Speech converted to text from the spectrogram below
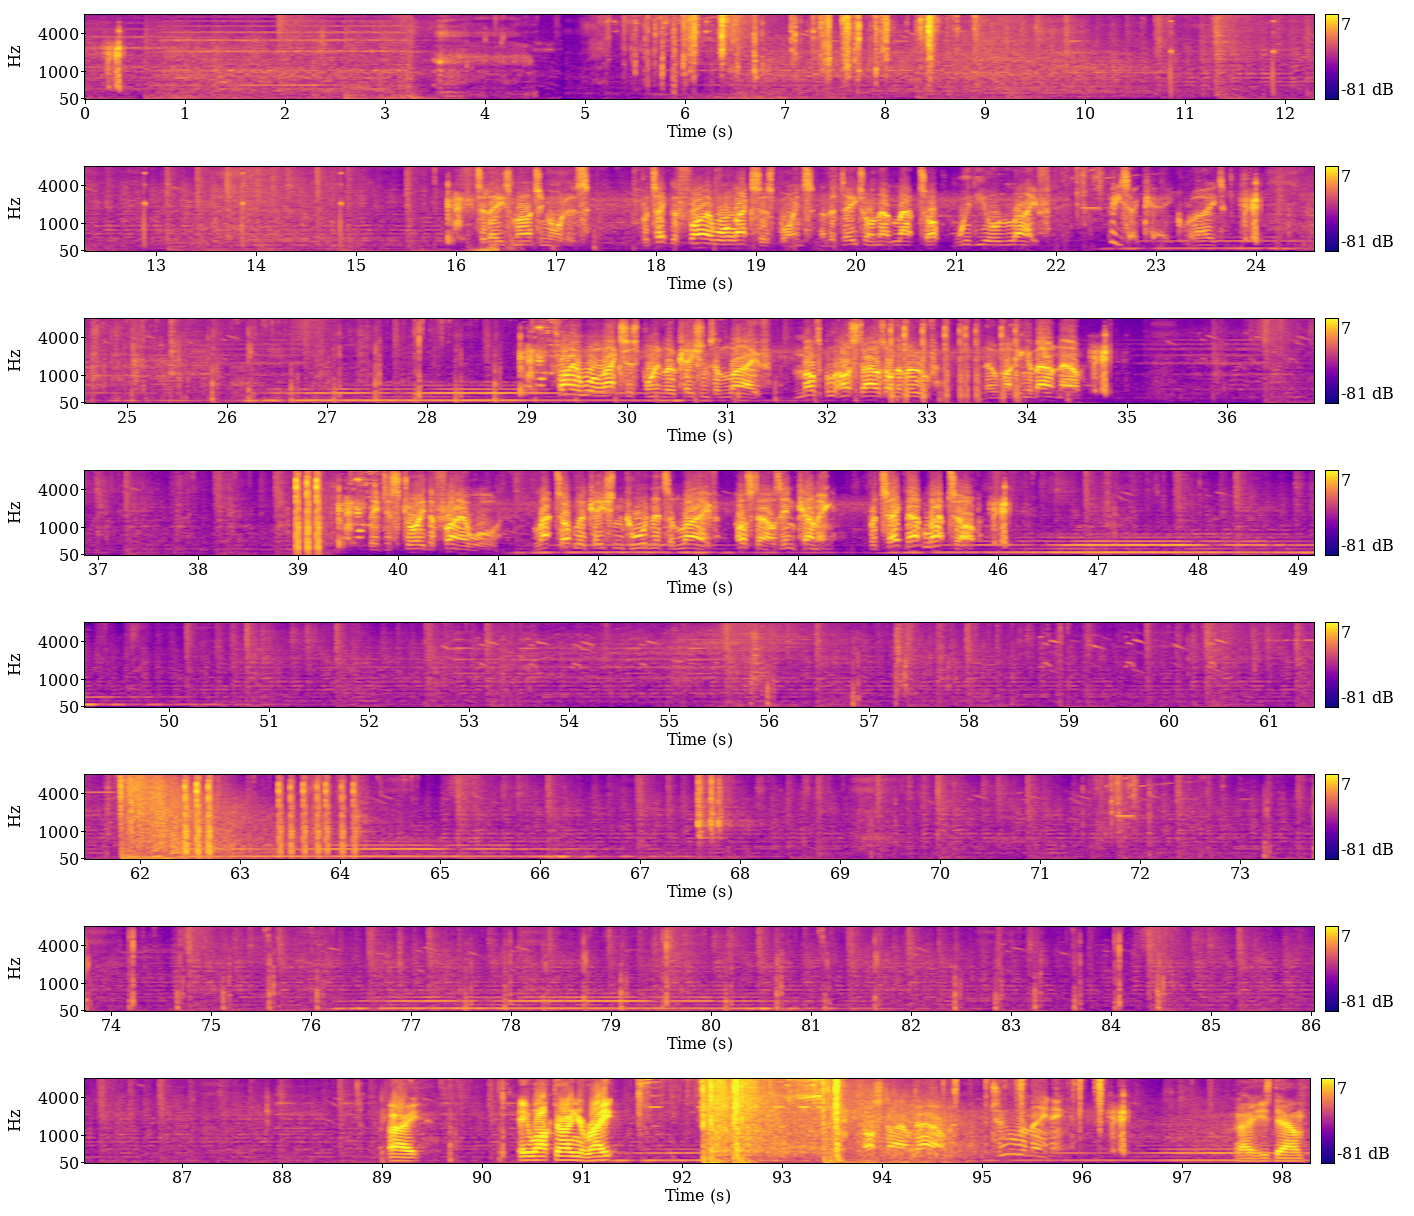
Today's marching orders. Protect the firewall access points and the data on that laptop with your life. Piece of cake, right? Firewall access point locations are live. Multiple hostiles on the move. No mucking about now. They've destroyed the firewall. Laptop location coordinates are live. Hostiles incoming. Protect that laptop. All right. Hey, walk there on your right. Hostile down. Two remaining. All right, he's down.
